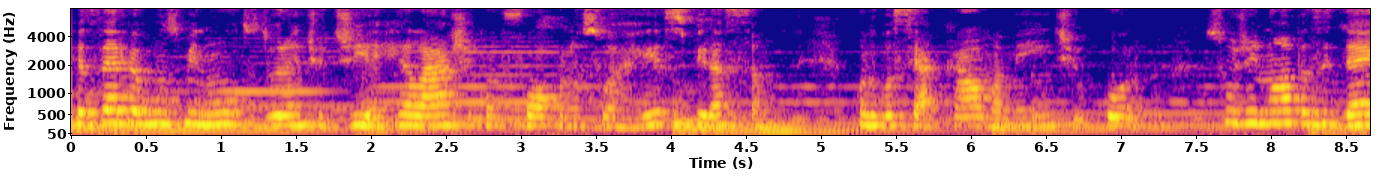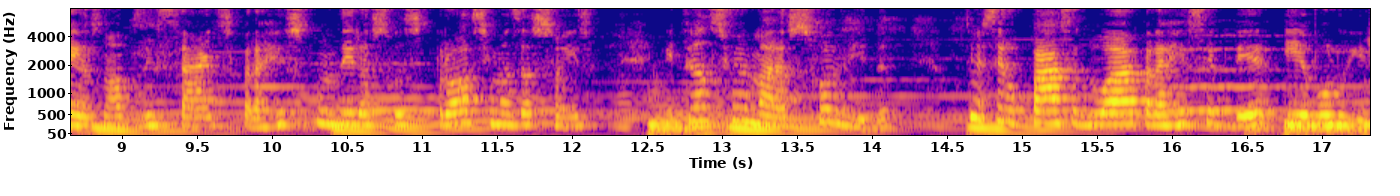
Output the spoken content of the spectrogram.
Reserve alguns minutos durante o dia e relaxe com foco na sua respiração. Quando você acalma a mente e o corpo, surgem novas ideias, novos insights para responder às suas próximas ações e transformar a sua vida. O terceiro passo é doar para receber e evoluir.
